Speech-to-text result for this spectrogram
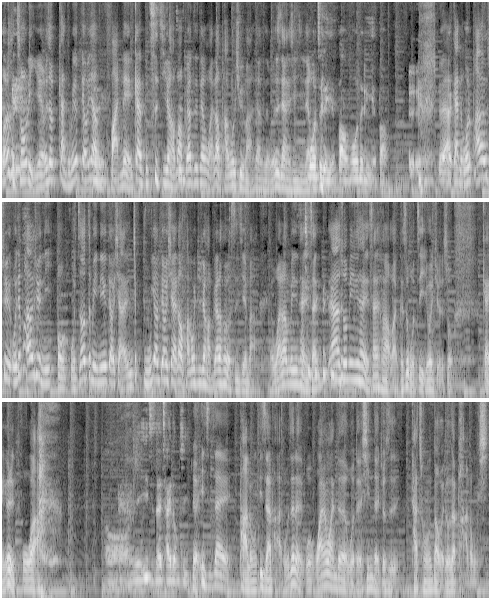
玩的很抽离耶，我就说干怎么又掉下来，很烦呢，干不刺激了好不好？不要就这样玩，让我爬过去嘛，这样子，我是这样的心情在玩。摸这个也爆，摸那个也爆。对啊，干的，我爬上去，我就爬上去。你哦，我知道这边一定会掉下来，你就不要掉下来，让我爬过去就好，不要浪费我时间嘛。玩到《命运探险三》，大家说《命运探险三》很好玩，可是我自己就会觉得说，干有点拖啊。哦，你一直在拆东西，对，一直在爬龙，一直在爬。我真的，我玩玩的，我的心得就是，他从头到尾都在爬东西。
